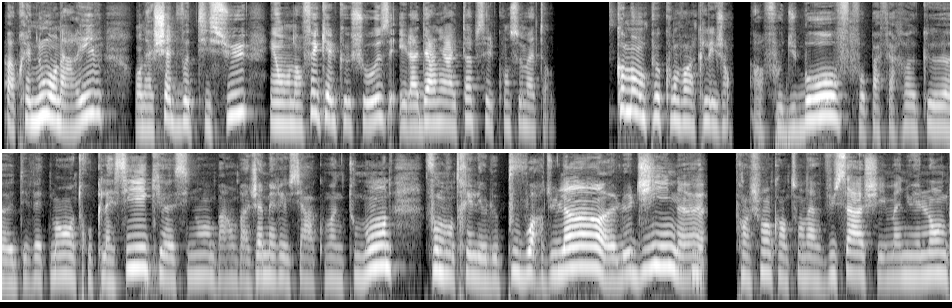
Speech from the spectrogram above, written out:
Après, nous, on arrive, on achète votre tissu et on en fait quelque chose. Et la dernière étape, c'est le consommateur comment on peut convaincre les gens? Alors, il faut du beau, il faut pas faire euh, que euh, des vêtements trop classiques, euh, sinon bah, on va jamais réussir à convaincre tout le monde. Il faut montrer le, pouvoir du lin, le jean. Mm. Franchement, quand on a vu ça chez Emmanuel Lang,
